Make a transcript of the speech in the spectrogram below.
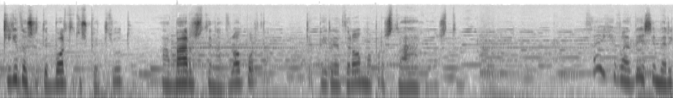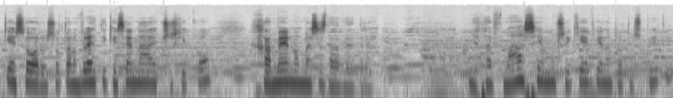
Κλείδωσε την πόρτα του σπιτιού του, αμπάρωσε την αυλόπορτα και πήρε δρόμο προς το άγνωστο. Θα είχε βαδίσει μερικές ώρες όταν βρέθηκε σε ένα εξωσχικό χαμένο μέσα στα δέντρα. Μια θαυμάσια μουσική έβγαινε από το σπίτι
